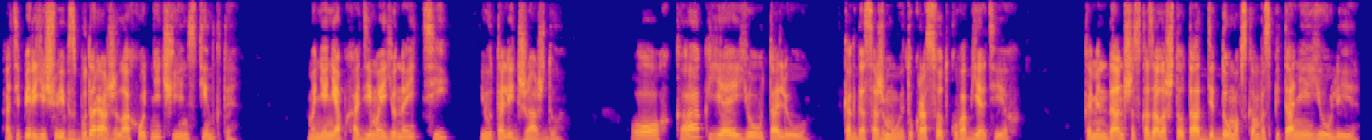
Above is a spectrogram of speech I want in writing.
а теперь еще и взбудоражила охотничьи инстинкты. Мне необходимо ее найти и утолить жажду. Ох, как я ее утолю, когда сожму эту красотку в объятиях. Комендантша сказала что-то о детдомовском воспитании Юлии.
